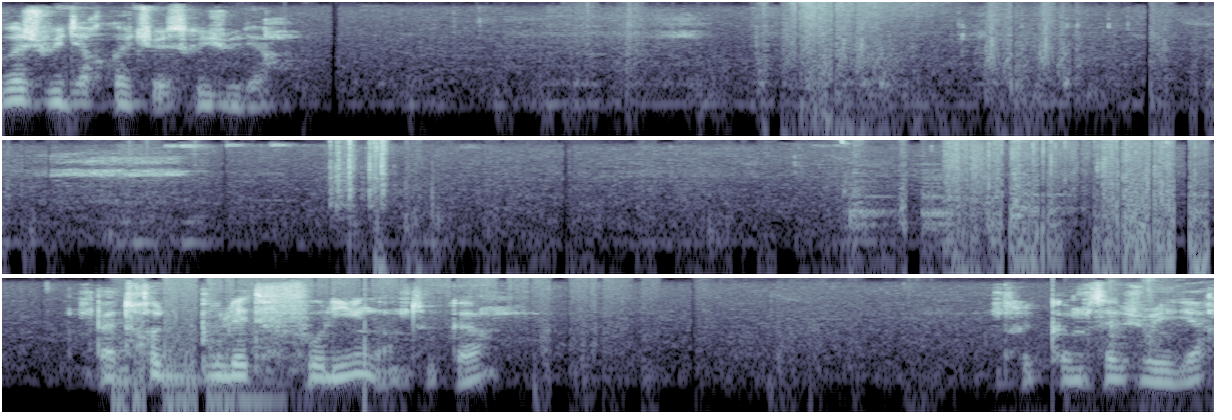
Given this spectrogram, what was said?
vois, je veux dire quoi Tu vois ce que je veux dire Pas trop de boulettes falling en tout cas. Un truc comme ça que je voulais dire.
